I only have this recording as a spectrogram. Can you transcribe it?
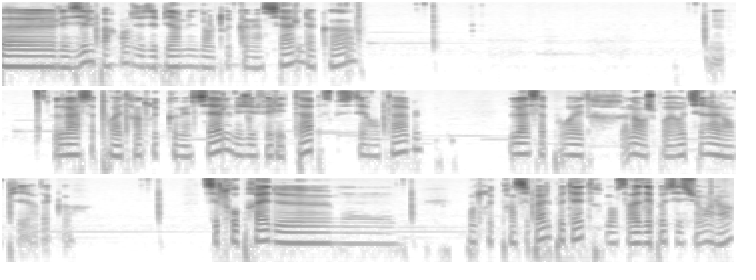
Euh, les îles, par contre, je les ai bien mis dans le truc commercial, d'accord. Hmm. Là, ça pourrait être un truc commercial, mais j'ai fait l'état parce que c'était rentable. Là, ça pourrait être... Non, je pourrais retirer à l'Empire, d'accord. C'est trop près de mon... truc principal, peut-être Bon, ça reste des possessions, alors.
